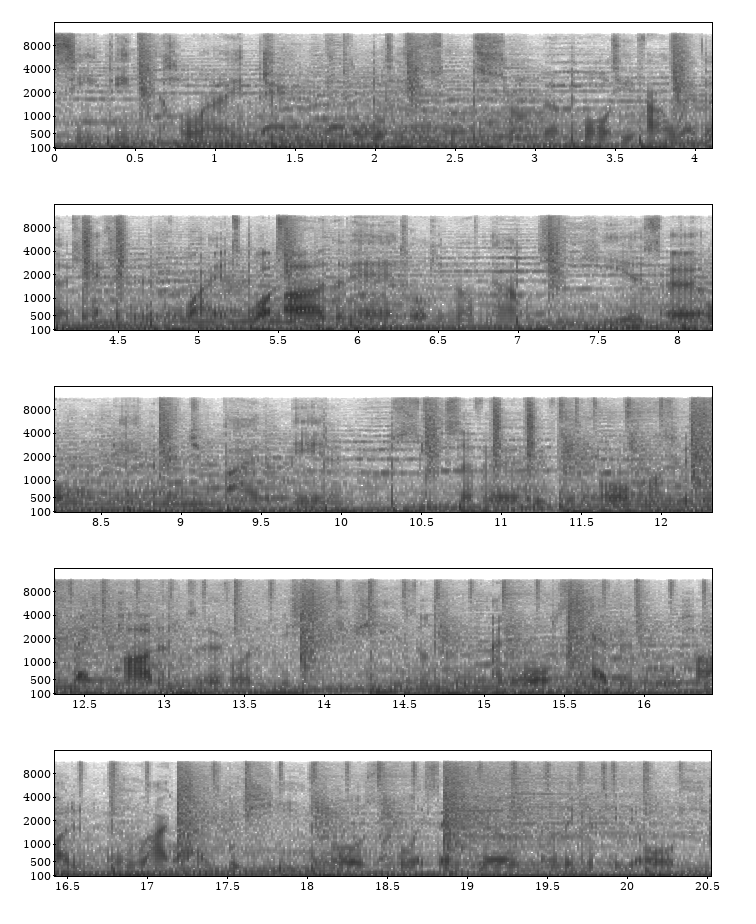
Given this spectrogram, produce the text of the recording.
seemed inclined to interrupt some stronger motive, however, kept her quiet. What are the pair talking of now? She hears her own name mentioned by the maiden who speaks of her with pity, almost with affection, pardons her for the mischief she has done, and hopes heaven will pardon her likewise, but she knows not will extend girl's malignity or even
